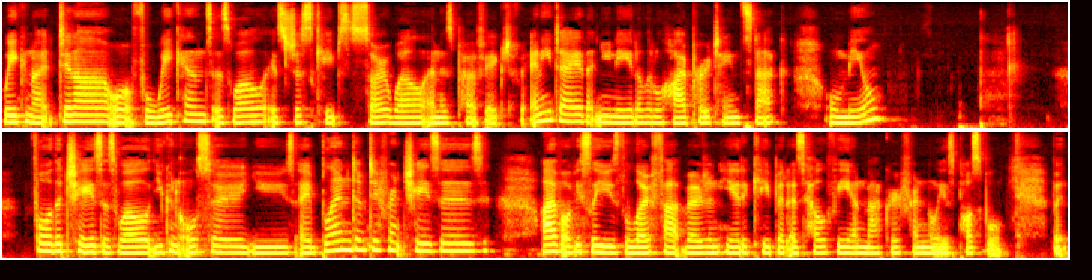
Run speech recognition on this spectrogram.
weeknight dinner or for weekends as well. It just keeps so well and is perfect for any day that you need a little high protein snack or meal. For the cheese as well, you can also use a blend of different cheeses. I've obviously used the low fat version here to keep it as healthy and macro friendly as possible. But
